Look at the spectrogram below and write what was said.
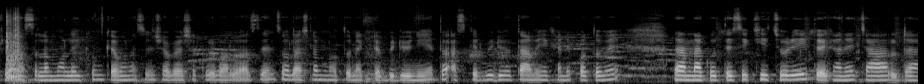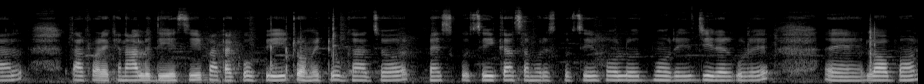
ফ্রেন্ড আসসালামু আলাইকুম, কেমন আছেন? সবাই আশা করি ভালো আছেন। চলে আসলাম নতুন একটা ভিডিও নিয়ে। তো আজকের ভিডিওতে আমি এখানে প্রথমে রান্না করতেছি খিচুড়ি। তো এখানে চাল, ডাল, তারপর এখানে আলু দিয়েছি, পাতাকপি, টমেটো, গাজর, পেঁয়াজ কুচি, কাঁচামরিচ কুচি, হলুদ, মরিচ, জিরার গুঁড়ে লবণ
